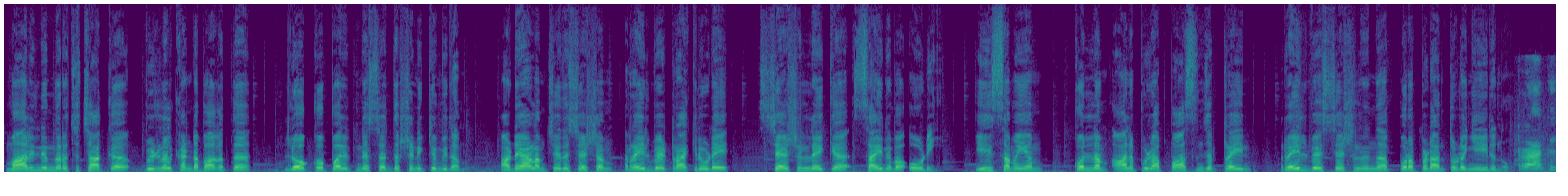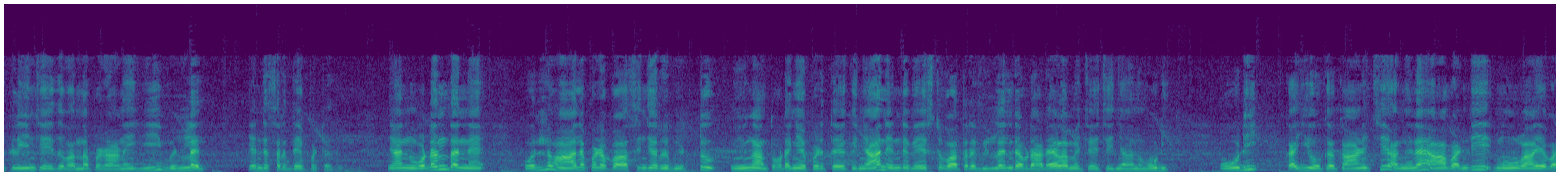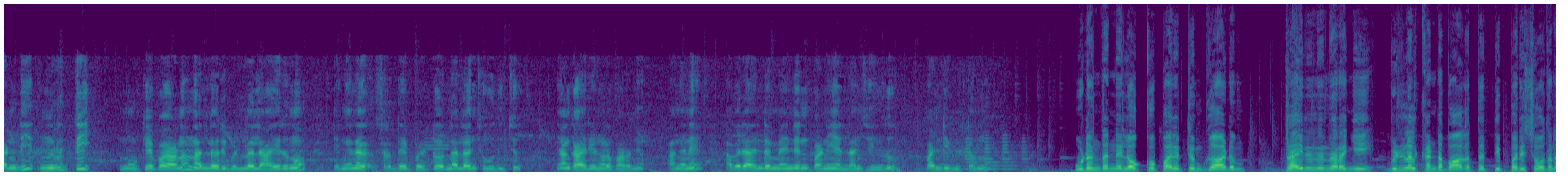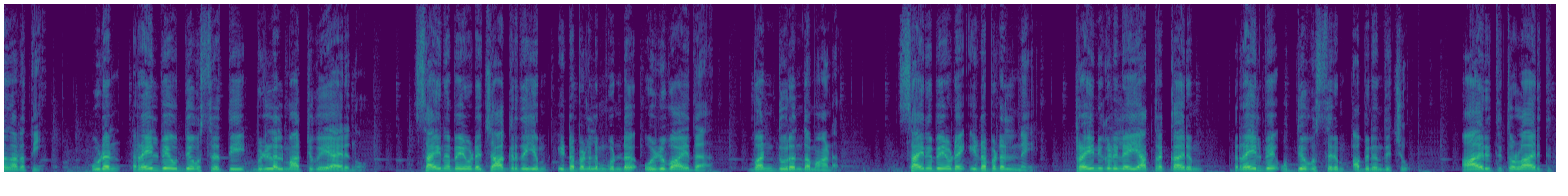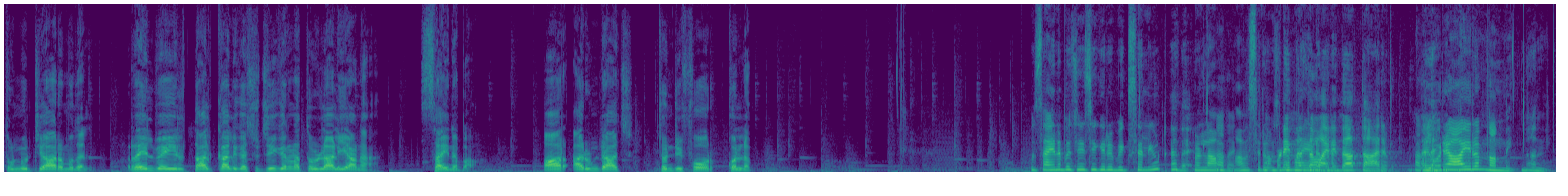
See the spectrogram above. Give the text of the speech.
മാലിന്യം നിറച്ച ചാക്ക് വിള്ളൽ കണ്ട ഭാഗത്ത് ലോക്കോ പൈലറ്റിന്റെ ശ്രദ്ധ ക്ഷണിക്കും വിധം അടയാളം ചെയ്ത ശേഷം റെയിൽവേ ട്രാക്കിലൂടെ സ്റ്റേഷനിലേക്ക് സൈനബ ഓടി. ഈ സമയം Kollam Alappuzha passenger train railway സ്റ്റേഷനിൽ നിന്ന് പുറപ്പെടാൻ തുടങ്ങിയിരുന്നു. ട്രാക്ക് ക്ലീൻ ചെയ്ത് വന്നപ്പോഴാണ് ഈ വിള്ളൽ എന്റെ ശ്രദ്ധയിൽപ്പെട്ടത്. ഞാൻ ഉടൻ തന്നെ കൊല്ലം ആലപ്പുഴ പാസഞ്ചർ വിട്ടു നീങ്ങാൻ തുടങ്ങിയപ്പോഴത്തേക്ക് ഞാൻ എന്റെ വേസ്റ്റ് പാത്രം വിള്ളലിന്റെ അവിടെ അടയാളം വെച്ച് വെച്ച് ഞാൻ ഓടി. ഓടി കയ്യുമൊക്കെ കാണിച്ച് അങ്ങനെ ആ വണ്ടി മൂവായ വണ്ടി നിർത്തി. നോക്കിയപ്പോഴാണ് നല്ലൊരു വിള്ളലായിരുന്നു. എങ്ങനെ ശ്രദ്ധയിൽപ്പെട്ടു എന്നെല്ലാം ചോദിച്ചു. ഞാൻ കാര്യങ്ങൾ പറഞ്ഞു. അങ്ങനെ അവരതിന്റെ മെയിന്റെൻ പണിയെല്ലാം ചെയ്തു. വണ്ടി വിട്ടുന്നു. ഉടൻ തന്നെ ലോക്കോ പൈലറ്റും ഗാർഡും ട്രെയിനിൽ നിന്നിറങ്ങി വിള്ളൽ കണ്ട ഭാഗത്തെത്തി പരിശോധന നടത്തി. ഉടൻ റെയിൽവേ ഉദ്യോഗസ്ഥരെത്തി വിള്ളൽ മാറ്റുകയായിരുന്നു. സൈനബയുടെ ജാഗ്രതയും ഇടപെടലും കൊണ്ട് ഒഴിവായത് വൻ ദുരന്തമാണ്. സൈനബയുടെ ഇടപെടലിനെ ട്രെയിനുകളിലെ യാത്രക്കാരും റെയിൽവേ ഉദ്യോഗസ്ഥരും അഭിനന്ദിച്ചു. ആയിരത്തി തൊള്ളായിരത്തി തൊണ്ണൂറ്റിയാറ് മുതൽ റെയിൽവേയിൽ താൽക്കാലിക ശുചീകരണ തൊഴിലാളിയാണ് Sainaba. R Arunraj twenty four Kollam. Sainaba ചേച്ചിക്ക് ഒരു ബിഗ് സല്യൂട്ട്. ഇടപെടൽ. വനിതാ താരം. ഒരായിരം നന്ദി. നന്ദി.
